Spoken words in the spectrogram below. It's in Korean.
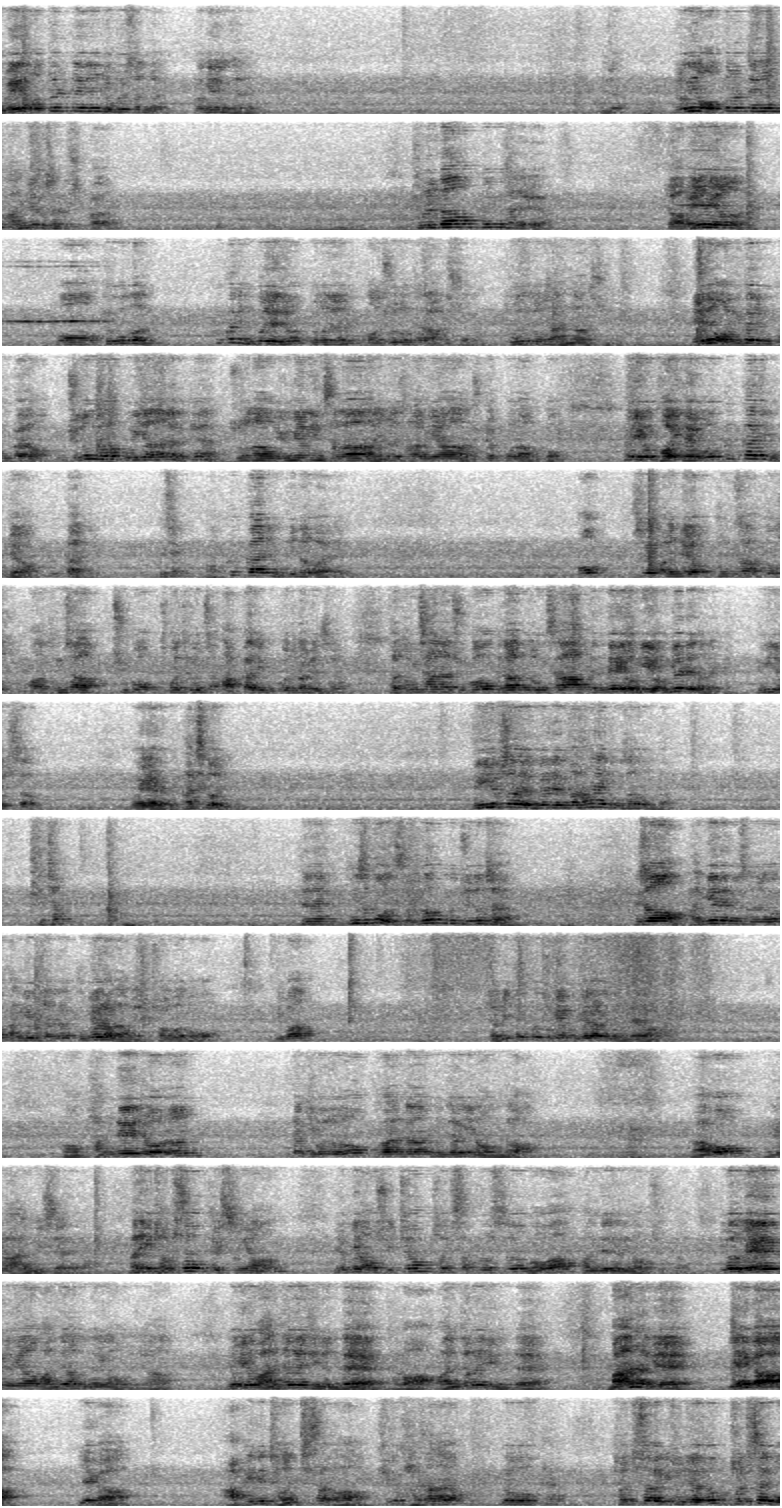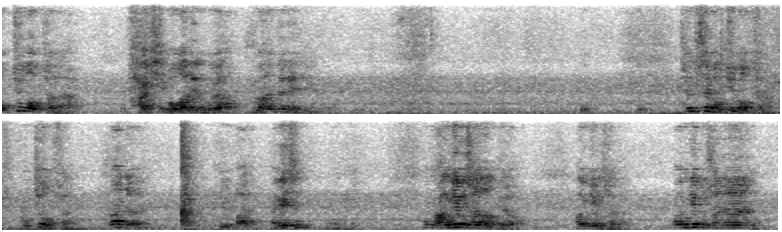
왜 어떨 때는 욕을 썼나요? 관계대명사죠. 그죠? 여기는 어떨 때는 관계부사를 쓸까요? 둘 다 형용사들이에요. 자, 왜냐면 어, 결국은 끝까지 묶어야죠. 이거는 어, 주어동사 나왔어요. 두 번째 동사 안 나왔습니다. 얘는 어디까지 묶을까요? 주동사가 보이잖아요. 이렇게 주어 나오고 유명인사가 이런 사람이야. 주격보 나왔고. 그럼 이거 거의 대부분 끝까지 묶여요. 끝까지. 그치? 어, 끝까지 묶인다고 해야 돼. 어? 수행 아닌데요. 동사 또 아, 동사 주고 두 번째 동사 앞까지 묶어주라면서요. 자 동사 하나 주고 그 다음 동사 근데 여기 연결되잖아요. 등위접수하고 where 같이 넣어주고 등위접수하고 연결되는 건 하나의 동사로 온다. 그 쵸? 근데 동사 또 어딨어? 이거? 이건 준동사야. 그래서 관계대명사들과 관계부사들을 구별하려면 적어도 이거 자, 밑에 거 두 개 구별하는 건데요. 어, 반대절은 일단 기본적으로 불완전한 문장이 나온다. 라고 우리는 알고 있어야 돼요. 만약에 전치사가 붙어 있으면 이렇게 나올 수 있죠? 전치사 플러스 뭐와 반대절이 나올 수 있다. 이걸 왜 그러면 완전한 문장이 나오느냐? 여기는 완전해지는데, 봐, 완전해지는데, 만약에 얘가, 얘가 앞에 있는 전치사가 뒤로 가잖아요? 이렇게. 전치사가 여기 존재하죠? 전치사에 목적어 없잖아요. 다시 뭐가 되는 거야? 불완전해지는 거야. 전치사에 목적어 없잖아. 목적어 없잖아. 불완전해. 뒤로 빠져. 알겠지? 오케이. 그럼 관계부사는 어때요? 관계부사는. 관계부사는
